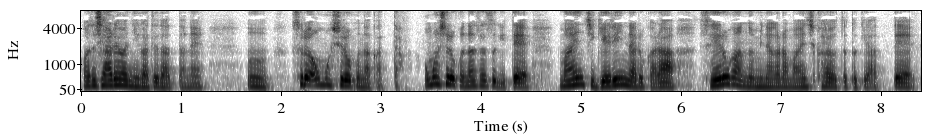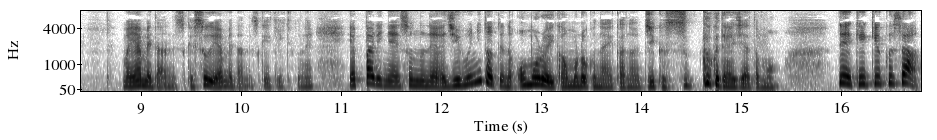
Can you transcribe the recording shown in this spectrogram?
私あれは苦手だったね。うん。それは面白くなかった。面白くなさすぎて、毎日下痢になるから、せいろがん飲みながら毎日通った時あって、まあやめたんですけど、すぐやめたんですけど、結局ね。やっぱりね、そのね、自分にとってのおもろいかおもろくないかの軸すっごく大事だと思う。で、結局さ、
